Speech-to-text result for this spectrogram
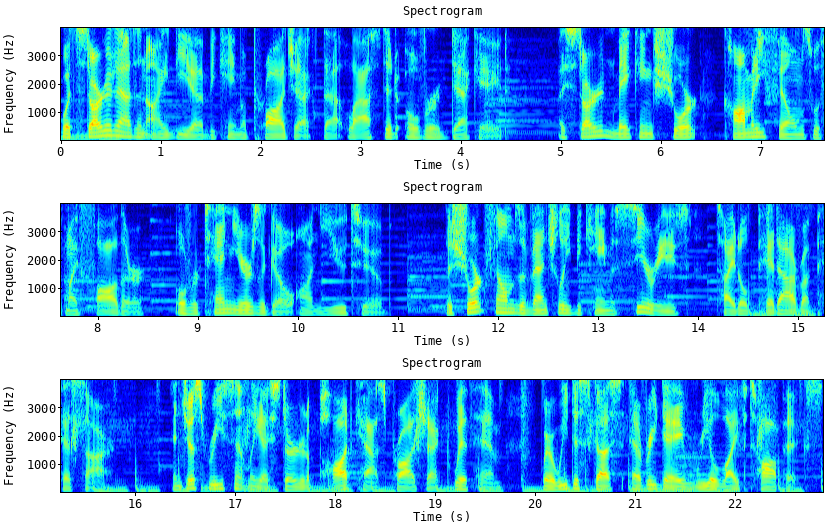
What started as an idea became a project that lasted over a decade. I started making short comedy films with my father over 10 years ago on YouTube. The short films eventually became a series titled Pedar va Pisar. And just recently, I started a podcast project with him where we discuss everyday real life topics,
